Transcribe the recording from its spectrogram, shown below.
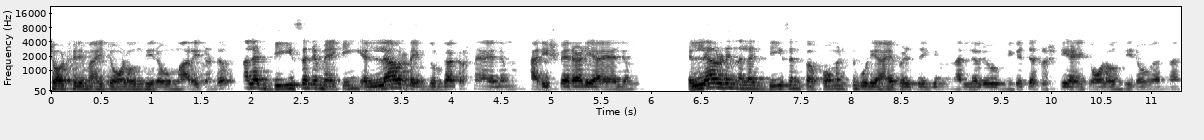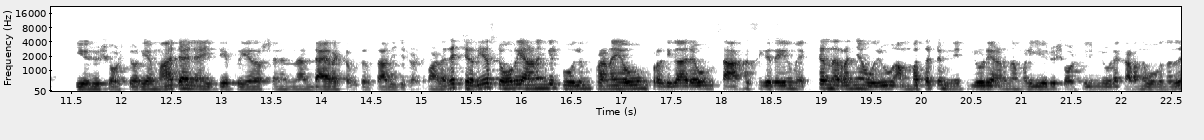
ഷോർട്ട് ഫിലിം ആയിട്ട് ഓളവും തീരവും മാറിയിട്ടുണ്ട്. നല്ല ഡീസന്റ് മേക്കിംഗ് എല്ലാവരുടെയും ദുർഗാകൃഷ്ണ ആയാലും ഹരീഷ് പേരാടി ആയാലും എല്ലാവരുടെയും നല്ല ഡീസന്റ് പെർഫോമൻസും കൂടി ആയപ്പോഴത്തേക്കും നല്ലൊരു മികച്ച സൃഷ്ടിയായിട്ട് ഓളവും തീരവും എന്ന ഈ ഒരു ഷോർട്ട് സ്റ്റോറിയെ മാറ്റാനായിട്ട് പ്രിയദർശൻ എന്ന ഡയറക്ടർക്ക് സാധിച്ചിട്ടുണ്ട്. വളരെ ചെറിയ സ്റ്റോറി ആണെങ്കിൽ പോലും പ്രണയവും പ്രതികാരവും സാഹസികതയും ഒക്കെ നിറഞ്ഞ ഒരു അമ്പത്തെട്ട് മിനിറ്റിലൂടെയാണ് നമ്മൾ ഈ ഒരു ഷോർട്ട് ഫിലിമിലൂടെ കടന്നു പോകുന്നത്.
